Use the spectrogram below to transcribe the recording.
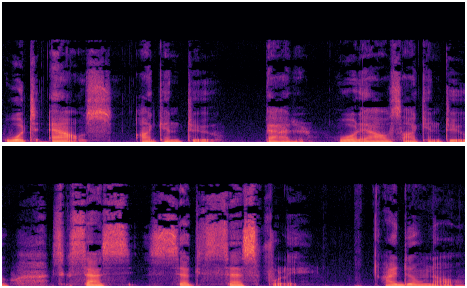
What else I can do better? What else I can do success successfully? I don't know.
